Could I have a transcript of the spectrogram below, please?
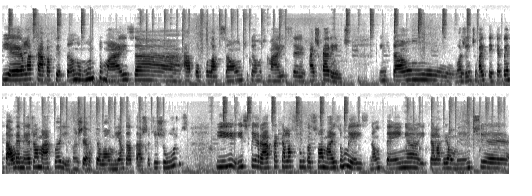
e ela acaba afetando muito mais a, a população, digamos, mais, é, mais carente. Então, a gente vai ter que aguentar o remédio amargo aí, Angel, que é o aumento da taxa de juros e esperar para que ela suba só mais um mês, não tenha e que ela realmente é,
